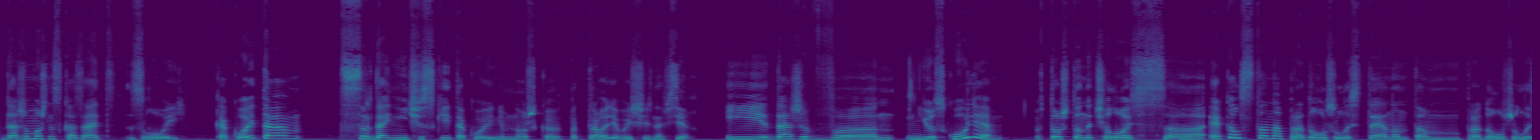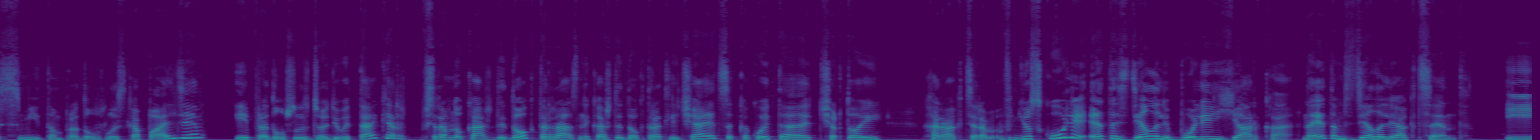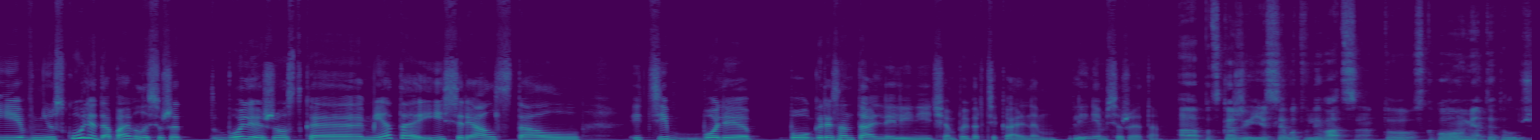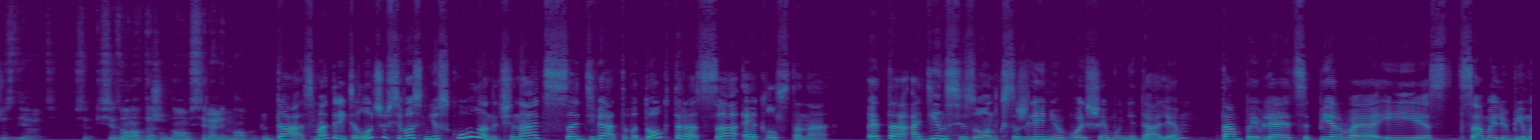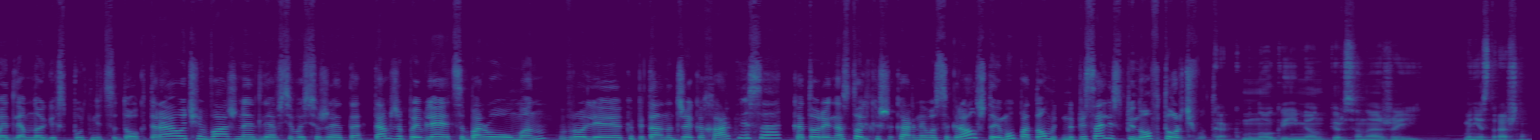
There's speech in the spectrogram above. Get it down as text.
даже можно сказать, злой, какой-то сардонический такой немножко, подтролливающий на всех. И даже в Нью-Скуле то, что началось с э, Эклстона, продолжилось Теннантом, продолжилось Смитом, продолжилось Капальди и продолжилось Джоди Уиттакер, все равно каждый доктор разный, каждый доктор отличается какой-то чертой характера. В New School это сделали более ярко. На этом сделали акцент. И в New School добавилась уже более жесткая мета, и сериал стал идти более по горизонтальной линии, чем по вертикальным линиям сюжета. А подскажи, если вот вливаться, то с какого момента это лучше сделать? Все-таки сезонов даже в новом сериале много. Да, смотрите, лучше всего с Ньюскула начинать с девятого доктора, с Эклстона. Это один сезон, к сожалению, больше ему не дали. Там появляется первая и самая любимая для многих спутница доктора, очень важная для всего сюжета. Там же появляется Бароуман в роли капитана Джека Харкнеса, который настолько шикарно его сыграл, что ему потом написали спин Торчвуд. Как много имен персонажей, мне страшно.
